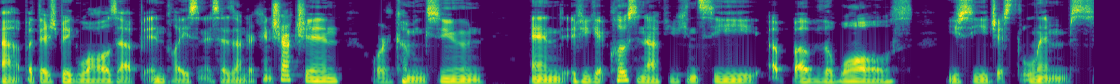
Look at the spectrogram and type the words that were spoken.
uh, but there's big walls up in place, and it says under construction or coming soon. And if you get close enough, you can see above the walls, you see just limbs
